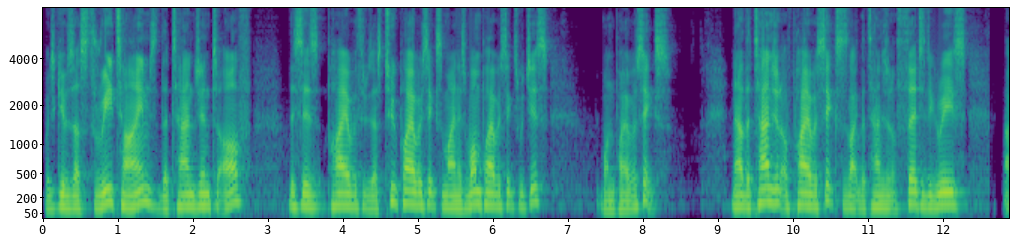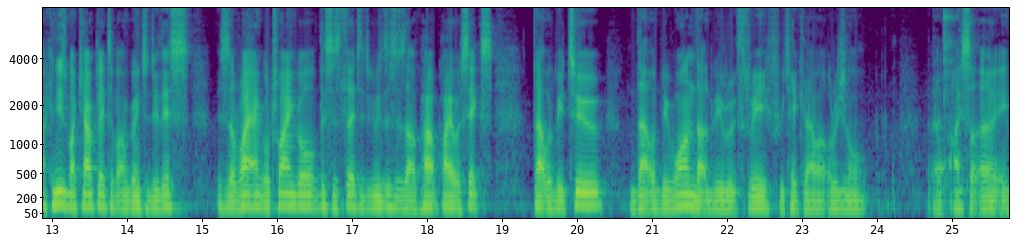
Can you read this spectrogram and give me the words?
which gives us 3 times the tangent of this is pi over 3. so That's 2 pi over 6 minus 1 pi over 6, which is 1 pi over 6. Now the tangent of pi over 6 is like the tangent of 30 degrees. I can use my calculator, but I'm going to do this. This is a right angle triangle. This is 30 degrees. This is our pi over 6. That would be 2. That would be 1. That would be root 3 if we take our original uh, iso uh,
